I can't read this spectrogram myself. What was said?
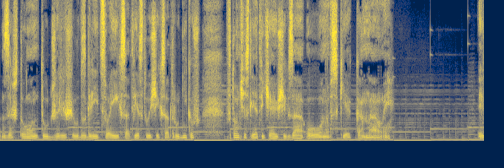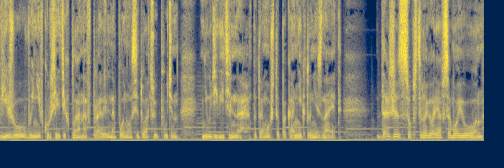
за что он тут же решил взгреть своих соответствующих сотрудников, в том числе отвечающих за ООНовские каналы. «Вижу, вы не в курсе этих планов», — правильно понял ситуацию Путин. «Неудивительно, потому что пока никто не знает». Даже, собственно говоря, в самой ООН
